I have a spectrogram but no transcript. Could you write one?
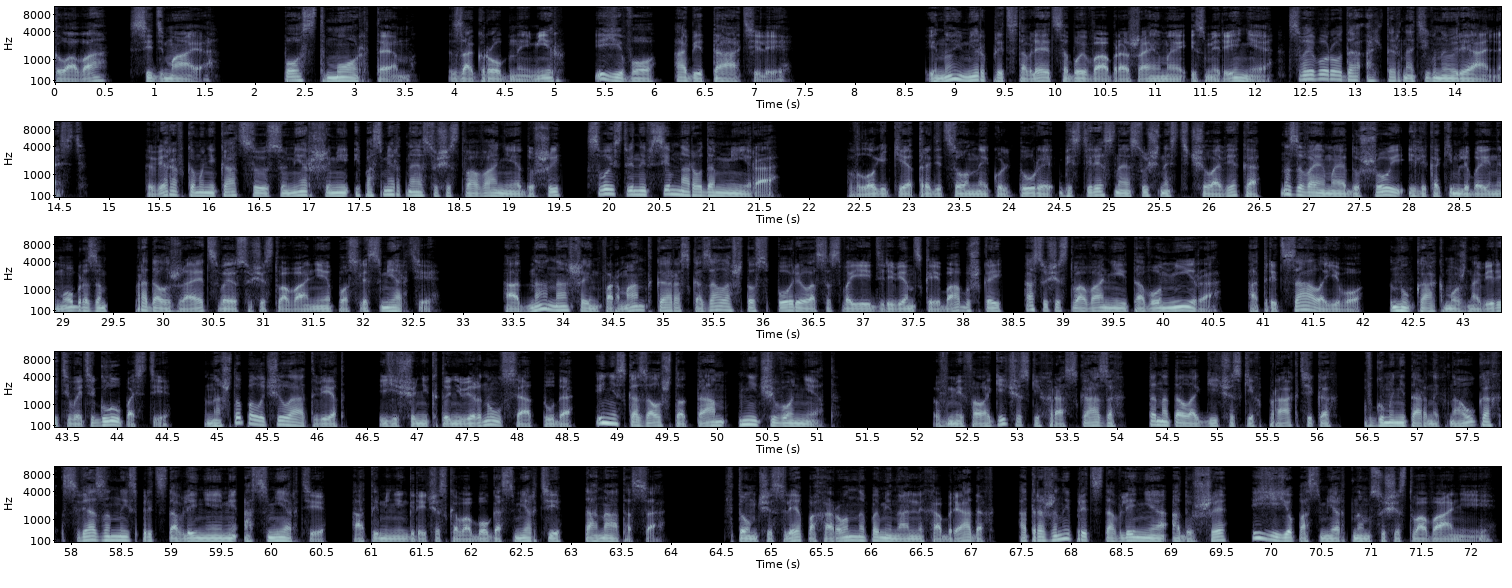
Глава седьмая. Постмортем. Загробный мир и его обитатели. Иной мир представляет собой воображаемое измерение, своего рода альтернативную реальность. Вера в коммуникацию с умершими и посмертное существование души свойственны всем народам мира. В логике традиционной культуры бестелесная сущность человека, называемая душой или каким-либо иным образом, продолжает свое существование после смерти. Одна наша информантка рассказала, что спорила со своей деревенской бабушкой о существовании того мира, отрицала его, ну как можно верить в эти глупости, на что получила ответ, еще никто не вернулся оттуда и не сказал, что там ничего нет. В мифологических рассказах, тонатологических практиках в гуманитарных науках, связанный с представлениями о смерти от имени греческого бога смерти Танатоса. В том числе похоронно-поминальных обрядах отражены представления о душе и ее посмертном существовании.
